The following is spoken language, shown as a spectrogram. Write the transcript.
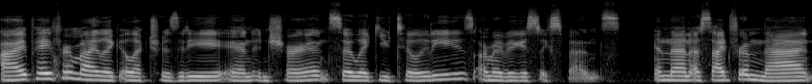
I pay for my like electricity and insurance, so like utilities are my biggest expense. And then aside from that,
